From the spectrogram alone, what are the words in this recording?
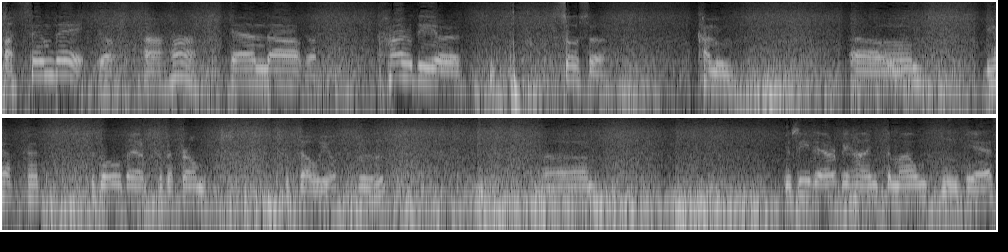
Uh, same day. Yeah. Uh-huh. And uh, Yeah. how the uh, saucer coming? Um, you have got to go there to the front to tell you. Um, you see there behind the mountain, Yes.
